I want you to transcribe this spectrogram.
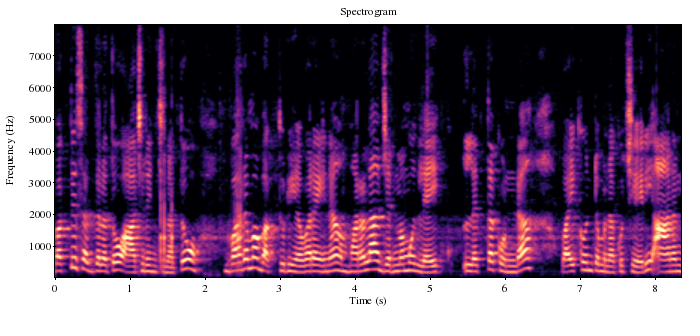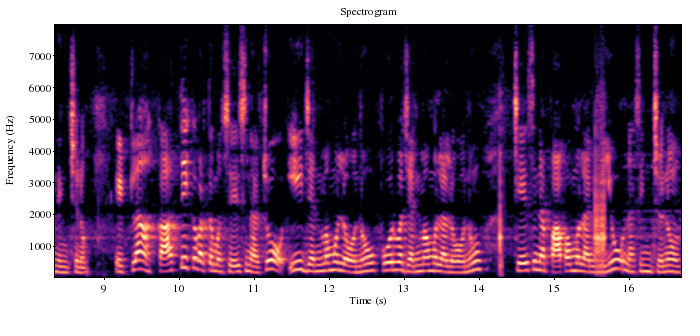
భక్తి శ్రద్ధలతో ఆచరించినతో పరమ భక్తుడు ఎవరైనా మరలా జన్మము లే లెత్తకుండా వైకుంఠమునకు చేరి ఆనందించును. ఇట్లా కార్తీక వ్రతము చేసినచో ఈ జన్మములోను పూర్వ జన్మములలోను చేసిన పాపములన్నీ నశించును.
